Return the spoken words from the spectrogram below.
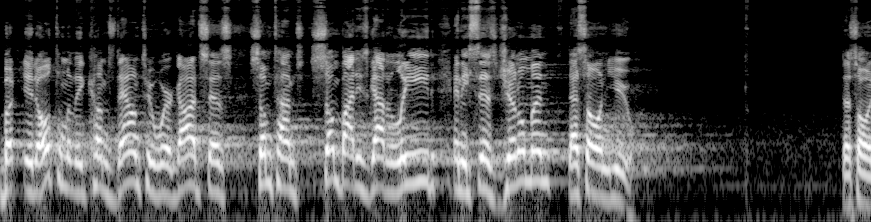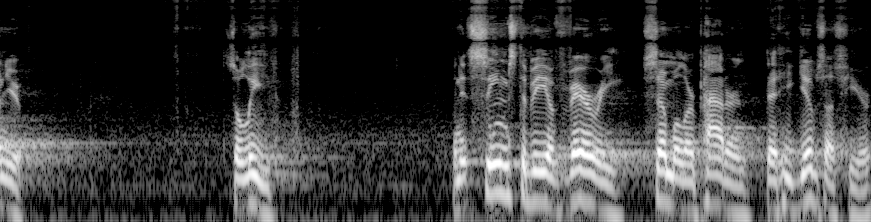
but it ultimately comes down to where God says sometimes somebody's got to lead, and He says, Gentlemen, that's on you. That's on you. So leave. And it seems to be a very similar pattern that he gives us here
